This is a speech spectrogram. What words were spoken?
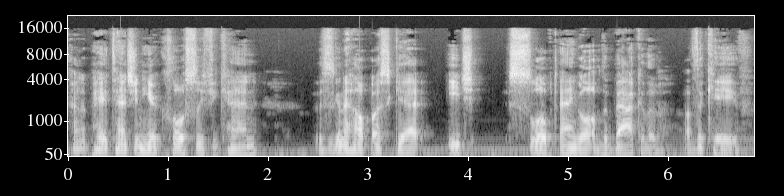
kind of pay attention here closely if you can. This is going to help us get each sloped angle of the back of the of the cave.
